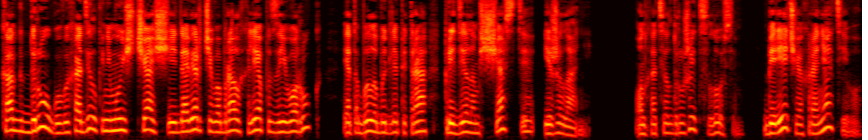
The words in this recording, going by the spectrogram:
как другу, выходил к нему из чащи и доверчиво брал хлеб из его рук, это было бы для Петра пределом счастья и желаний. Он хотел дружить с лосем, беречь и охранять его,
